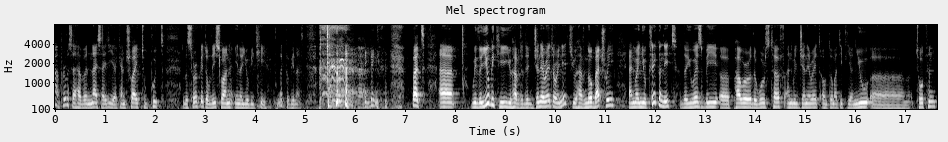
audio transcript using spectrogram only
Ah, perhaps I have a nice idea. I can try to put the circuit of this one in a YubiKey. That could be nice. but uh, with the YubiKey, you have the generator in it. You have no battery. And when you click on it, the USB uh, power the whole stuff and will generate automatically a new uh, token.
